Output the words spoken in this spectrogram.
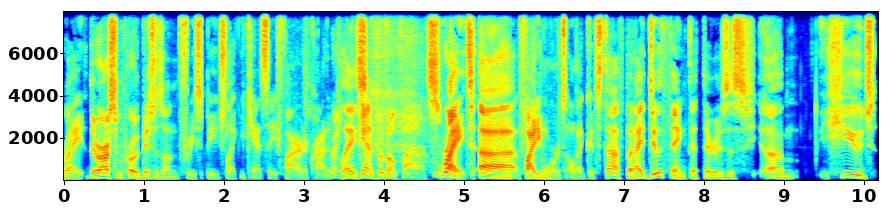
right there are some prohibitions on free speech like you can't say fire in a crowded place You can't provoke violence. Right. Uh, fighting words, all that good stuff. But I do think that there is this um, huge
